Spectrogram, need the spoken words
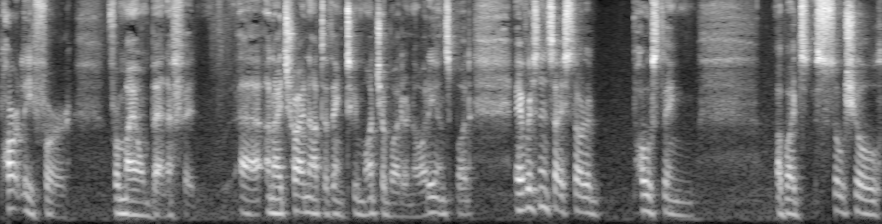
partly for for my own benefit uh, and i try not to think too much about an audience but ever since i started posting about social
